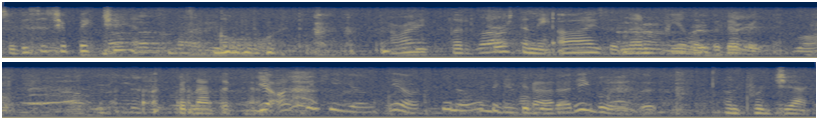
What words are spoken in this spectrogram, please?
So this is your big chance. Go for it. All right? Let it first in the eyes and then feel it with everything. But not the pen. Yeah, I think he, uh, yeah, you know, I think he can do that. He believes it. And project.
